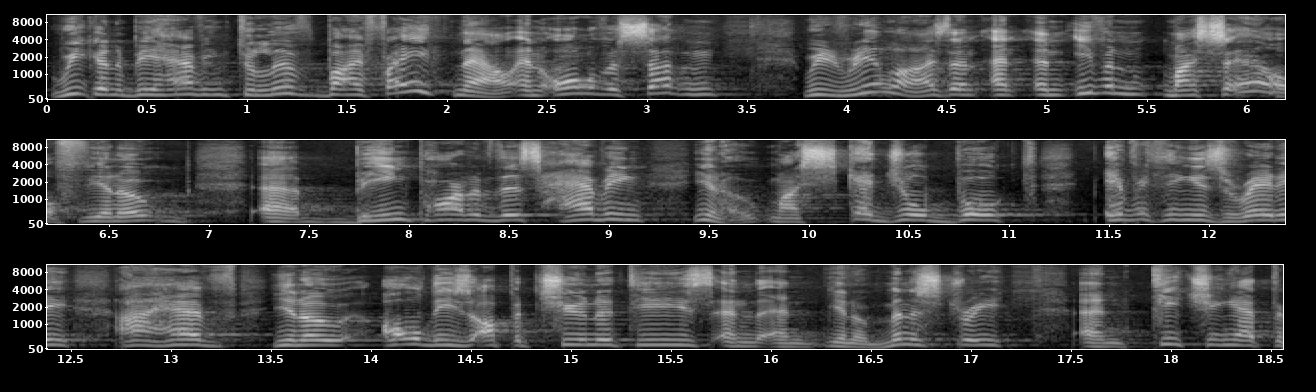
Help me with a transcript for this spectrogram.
we're going to be having to live by faith now. And all of a sudden, we realize, and, and, and even myself, you know, uh, being part of this, having, you know, my schedule booked, everything is ready. I have, you know, all these opportunities and, and you know, ministry and teaching at the,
